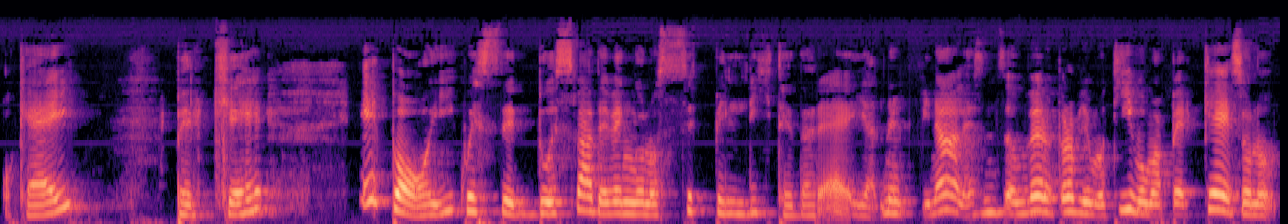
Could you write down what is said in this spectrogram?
Ok? Perché? E poi queste due spade vengono seppellite da Rey nel finale senza un vero e proprio motivo, ma perché sono...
